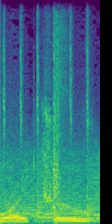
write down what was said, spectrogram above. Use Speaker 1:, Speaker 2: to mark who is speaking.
Speaker 1: White Crew.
